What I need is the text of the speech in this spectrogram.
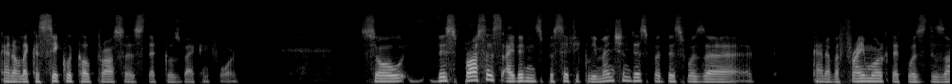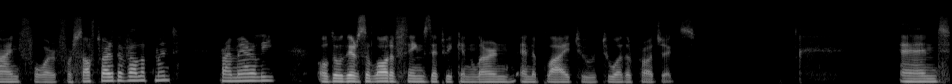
kind of like a cyclical process that goes back and forth. So this process, I didn't specifically mention this, but this was a kind of a framework that was designed for, for software development primarily, although there's a lot of things that we can learn and apply to, to other projects. And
